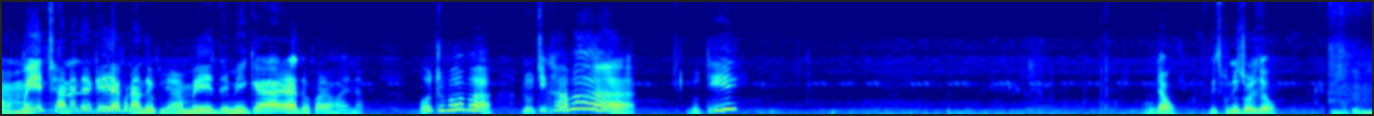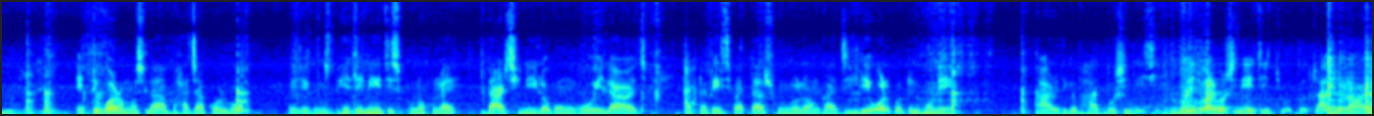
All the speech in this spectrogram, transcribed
আমার মেয়ের ছানাদেরকেই এখন আদর করি। আমার মেয়েদের মেয়েকে আর আদর করা হয় না। ওইটু বাবা, রুটি খাবা? রুটি? যাও, বিস্কুট নিয়ে চলে যাও। একটু গরম মশলা ভাজা করব। এই যে ভেজে নিয়েছি শুকনো খোলায়। দারচিনি, লবঙ্গ, এলাচ, একটা তেজপাতা, শুকনো লঙ্কা, জিরে, অল্প একটু ধনে। আর ওইদিকে ভাত বসিয়ে দিয়েছি। মানে জল বসিয়ে দিয়েছি তো চাল তোলা হয়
